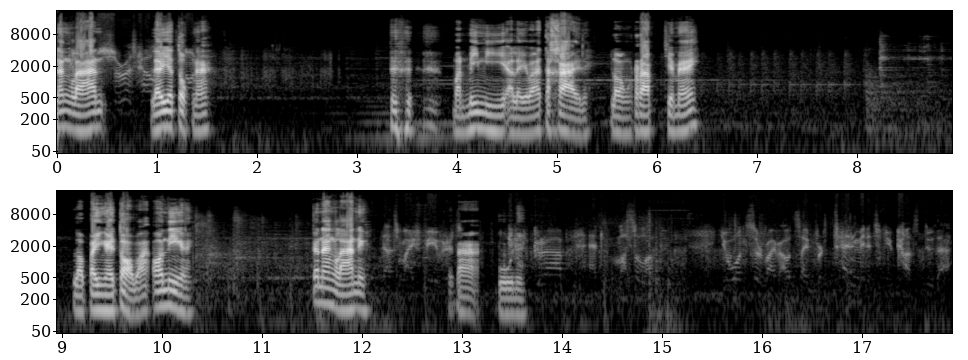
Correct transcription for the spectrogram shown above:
นั่งร้าน Sure as hell แล้วอย่าตก slow นะ มันไม่มีอะไรวะตะข่ายเลยรองรับใช่ไหม เราไปไงต่อวะอ๋อนี่ไง ก็นั่งร้านนี่ That's my ไอ้ favorite. ตากูนี่ You won't survive outside for 10 minutes if you can't do that.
